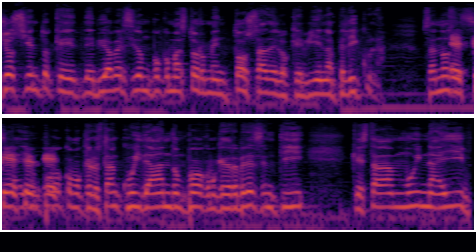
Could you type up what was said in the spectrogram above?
Yo siento que debió haber sido un poco más tormentosa de lo que vi en la película. O sea, no sé Es si que hay un poco es- como que lo están cuidando, un poco como que de repente sentí que estaba muy naive.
